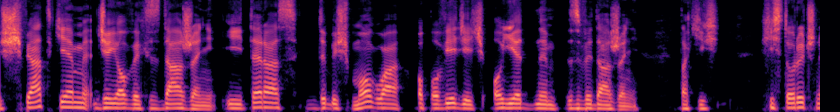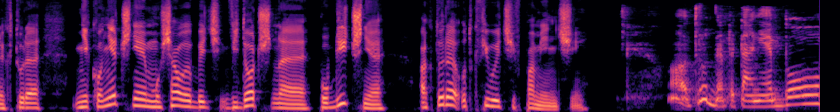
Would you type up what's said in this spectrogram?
świadkiem dziejowych zdarzeń i teraz, gdybyś mogła opowiedzieć o jednym z wydarzeń takich historycznych, które niekoniecznie musiały być widoczne publicznie, a które utkwiły ci w pamięci? O, trudne pytanie, bo.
